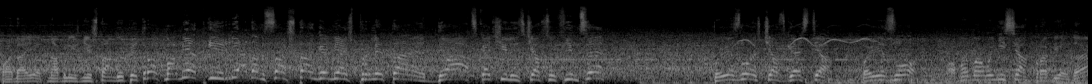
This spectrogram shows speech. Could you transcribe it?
Подает на ближнюю штангу Петров. Момент. И рядом со штангой мяч пролетает. Да, отскочили сейчас уфимцы. Повезло сейчас гостям. Повезло. По-моему, Аванесян пробил, да?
